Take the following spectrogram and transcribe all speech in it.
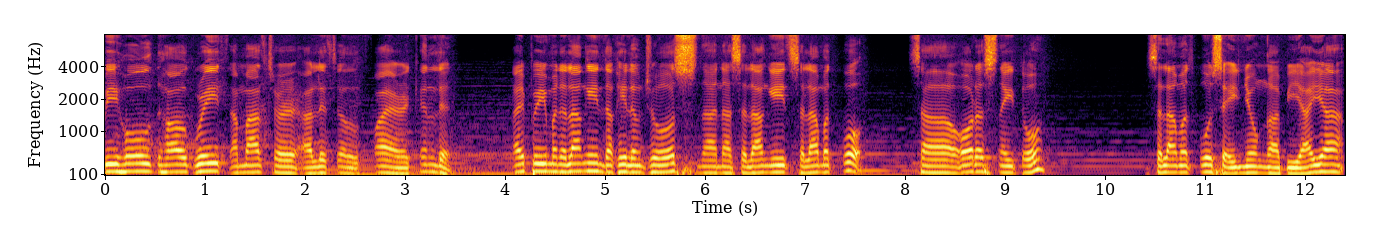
Behold, how great a matter a little fire kindleth. Tayo po'y manalangin, dakilang Diyos na nasa langit. Salamat po sa oras na ito. Salamat po sa inyong uh, biyaya.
